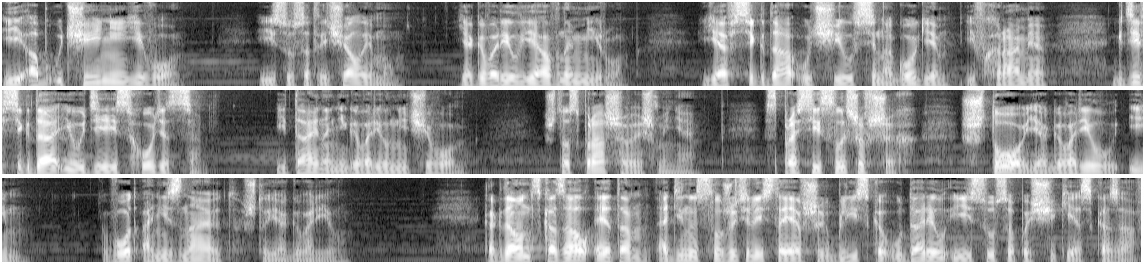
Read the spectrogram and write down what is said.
и об учении его. Иисус отвечал ему, «Я говорил явно миру. Я всегда учил в синагоге и в храме, где всегда иудеи сходятся, и тайно не говорил ничего. Что спрашиваешь меня? Спроси слышавших, что я говорил им». Вот они знают, что я говорил». Когда он сказал это, один из служителей, стоявших близко, ударил Иисуса по щеке, сказав,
